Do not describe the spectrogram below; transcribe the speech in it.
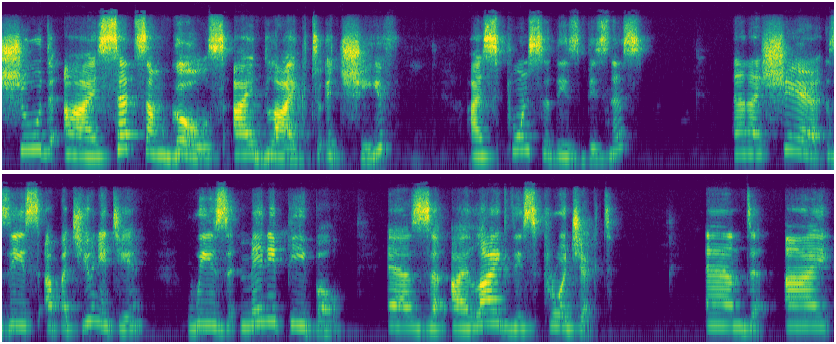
should I set some goals I'd like to achieve? I sponsor this business and I share this opportunity with many people as I like this project. And I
